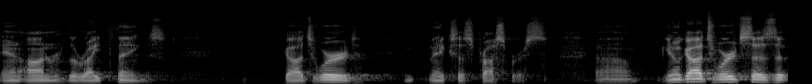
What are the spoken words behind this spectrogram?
and on the right things. God's word makes us prosperous. Um, you know, God's word says that,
